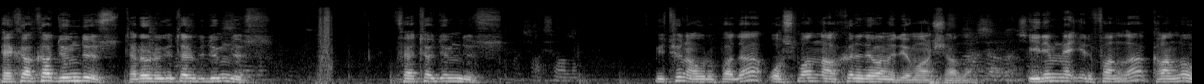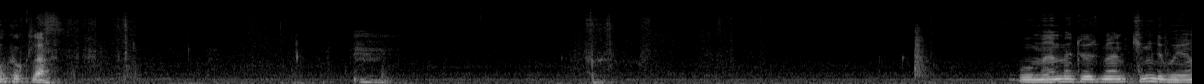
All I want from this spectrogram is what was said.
PKK dümdüz. Terör örgütleri dümdüz. FETÖ dümdüz. Bütün Avrupa'da Osmanlı akını devam ediyor maşallah. İlimle, irfanla, kanlı hukukla. Bu Mehmet Özmen kimdi bu ya?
